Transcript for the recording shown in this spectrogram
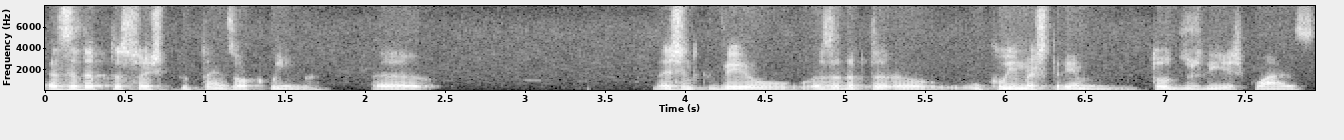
as adaptações que tu tens ao clima. Uh, a gente que vê o, adapta o clima extremo todos os dias quase,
